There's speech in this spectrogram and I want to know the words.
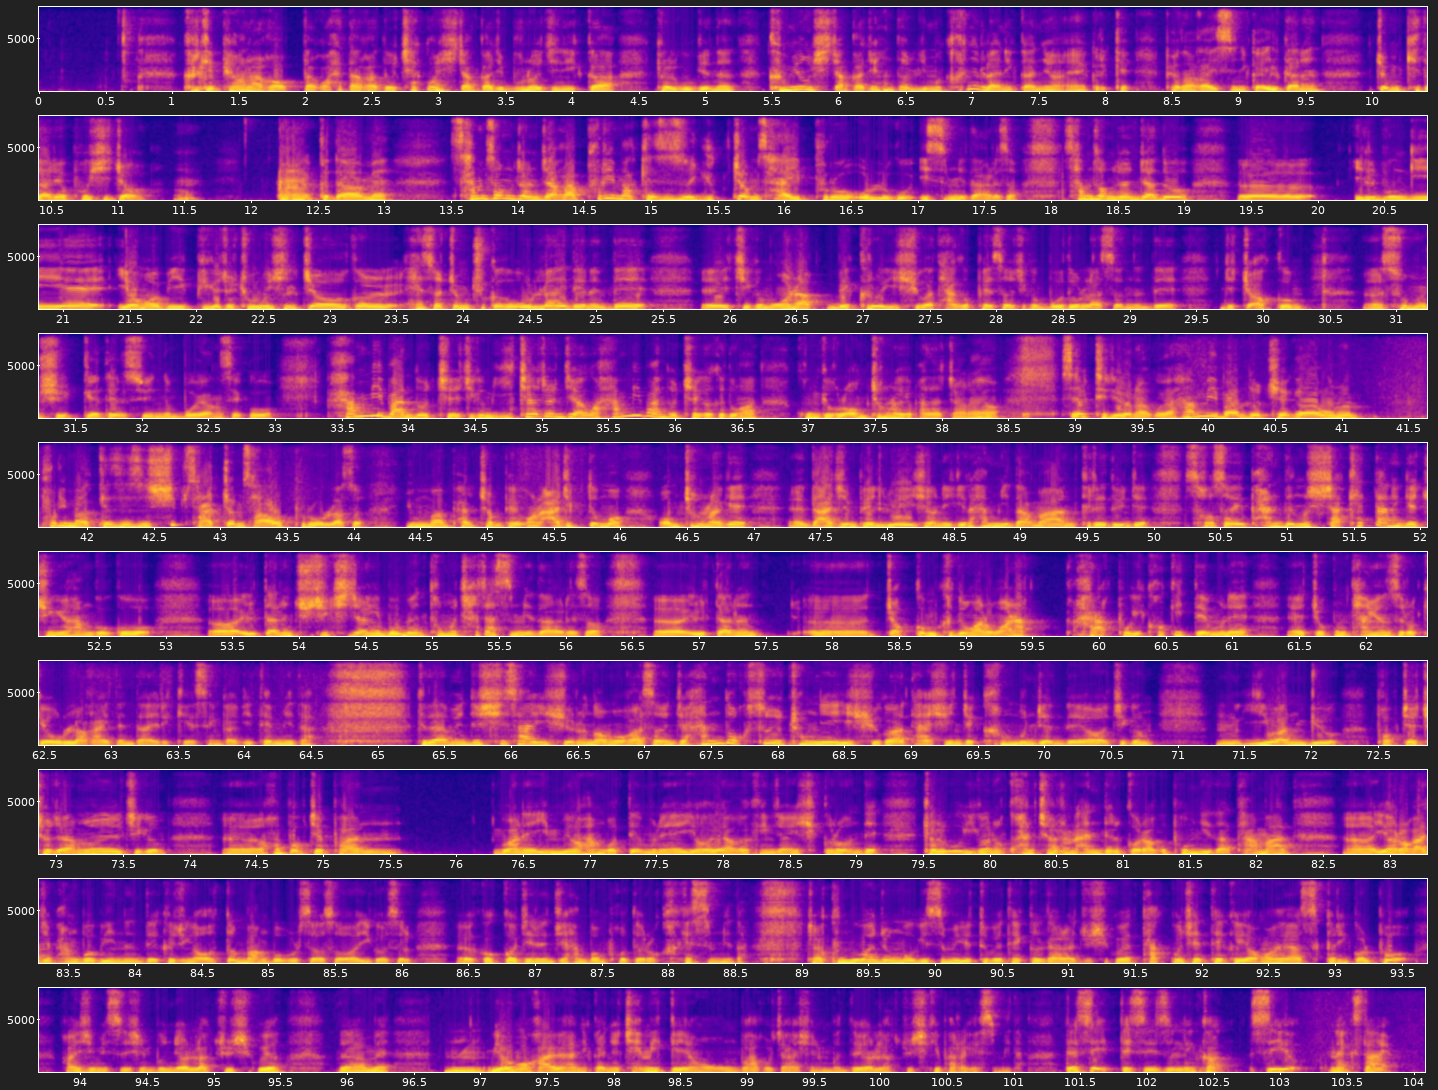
그렇게 변화가 없다고 하다가도 채권 시장까지 무너지니까 결국에는 금융 시장까지 흔들리면 큰일 나니까요. 예, 그렇게 변화가 있으니까 일단은 좀 기다려 보시죠. 음. 그 다음에 삼성전자가 프리마켓에서 6.42% 오르고 있습니다. 그래서 삼성전자도 어 1분기에 영업이익 비교적 좋은 실적을 해서 좀 주가가 올라야 되는데 에, 지금 워낙 매크로 이슈가 다급해서 지금 못 올랐었는데 이제 조금 어, 숨을 쉴게 될 수 있는 모양새고 한미 반도체 지금 2차 전지하고 한미 반도체가 그동안 공격을 엄청나게 받았잖아요. 셀트리온하고요. 한미 반도체가 오늘 프리마켓에서 14.45% 올라서 68,100원. 아직도 뭐 엄청나게 낮은 밸류에이션이긴 합니다만 그래도 이제 서서히 반등을 시작했다는 게 중요한 거고 어 일단은 주식 시장이 모멘텀을 찾았습니다. 그래서 어 일단은 어 조금 그동안 워낙 하락폭이 컸기 때문에 조금 당연스럽게 올라가야 된다 이렇게 생각이 됩니다. 그 다음에 이제 시사 이슈로 넘어가서 이제 한덕수 총리 이슈가 다시 이제 큰 문제인데요. 지금, 음, 이완규 법제처장을 지금, 어, 헌법재판 관에 임명한 것 때문에 여야가 굉장히 시끄러운데 결국 이거는 관철은 안 될 거라고 봅니다. 다만 어, 여러 가지 방법이 있는데 그 중에 어떤 방법을 써서 이것을 어, 꺾어지는지 한번 보도록 하겠습니다. 자 궁금한 종목 있으면 유튜브에 댓글 달아주시고요. 탁구 재테크 영어회화 스크린 골프 관심 있으신 분 연락 주시고요. 그 다음에 음, 영어 가요하니까요 재밌게 영어 공부하고자 하시는 분들 연락 주시기 바라겠습니다. That's it. This is Lincoln. See you next time.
